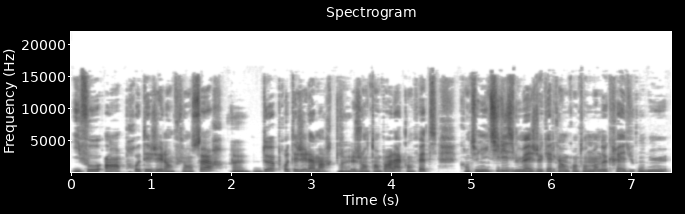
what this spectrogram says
il faut un protéger l'influenceur, Ouais. deux protéger la marque. Ouais. J'entends par là qu'en fait, quand on utilise l'image de quelqu'un ou quand on demande de créer du contenu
